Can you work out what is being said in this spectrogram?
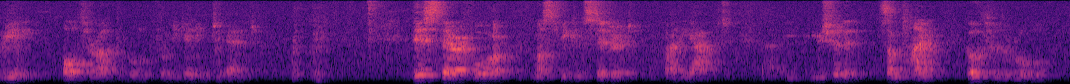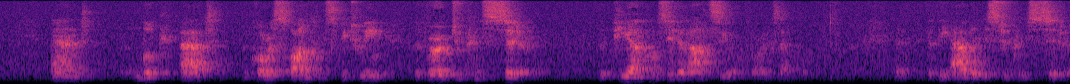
really all throughout the rule from beginning to end. This, therefore, must be considered by the abbot. Uh, you, you should at some time go through the rule and look at the correspondence between the verb to consider, the pia consideratio, for example, that the abbot is to consider.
